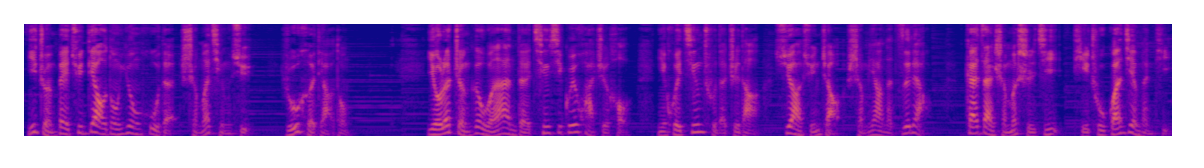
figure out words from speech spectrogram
你准备去调动用户的什么情绪？如何调动？有了整个文案的清晰规划之后，你会清楚的知道需要寻找什么样的资料，该在什么时机提出关键问题。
